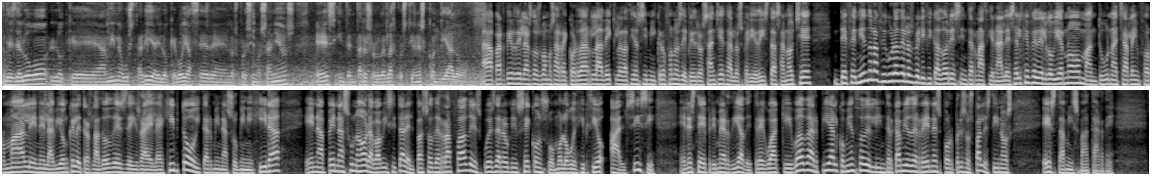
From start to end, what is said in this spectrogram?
Desde luego, lo que a mí me gustaría y lo que voy a hacer en los próximos años es intentar resolver las cuestiones con diálogo. A partir de las dos vamos a recordar la declaración sin micrófonos de Pedro Sánchez a los periodistas anoche, defendiendo la figura de los verificadores internacionales. El jefe del gobierno mantuvo una charla informal en el avión que le trasladó desde Israel a Egipto. Hoy termina su mini gira. En apenas una hora va a visitar el paso de Rafa después de reunirse con su homólogo egipcio Al-Sisi. En este primer día de tregua que va a dar pie al comienzo del intercambio de rehenes por presos palestinos esta misma tarde.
